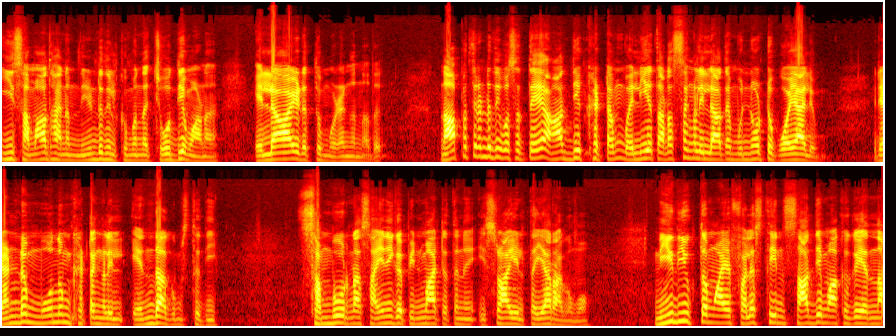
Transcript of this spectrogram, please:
ഈ സമാധാനം നീണ്ടു നിൽക്കുമെന്ന ചോദ്യമാണ് എല്ലായിടത്തും മുഴങ്ങുന്നത്. നാൽപ്പത്തിരണ്ട് ദിവസത്തെ ആദ്യഘട്ടം വലിയ തടസ്സങ്ങളില്ലാതെ മുന്നോട്ട് പോയാലും രണ്ടും മൂന്നും ഘട്ടങ്ങളിൽ എന്താകും സ്ഥിതി? സമ്പൂർണ സൈനിക പിന്മാറ്റത്തിന് ഇസ്രായേൽ തയ്യാറാകുമോ? നീതിയുക്തമായ ഫലസ്തീൻ സാധ്യമാക്കുകയെന്ന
